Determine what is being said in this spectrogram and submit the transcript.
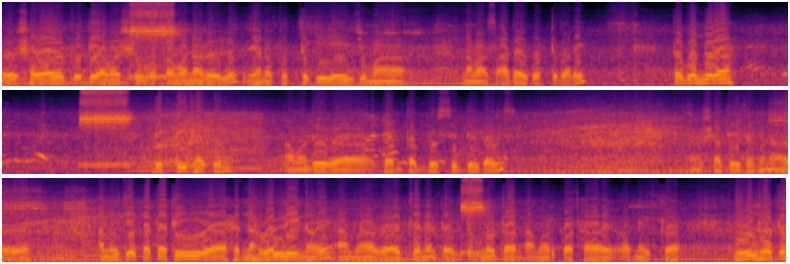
তো সবার প্রতি আমার শুভকামনা রইল যেন প্রত্যেকেই এই জুমা নামাজ আদায় করতে পারে। তো বন্ধুরা, দেখতেই থাকুন আমাদের গন্তব্য সিদ্ধিরগঞ্জ। আর সাথেই থাকুন আর আমি যে কথাটি না বললেই নয়, আমার চ্যানেলটা একদম নতুন, আমার কথায় অনেক ভুল হতে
